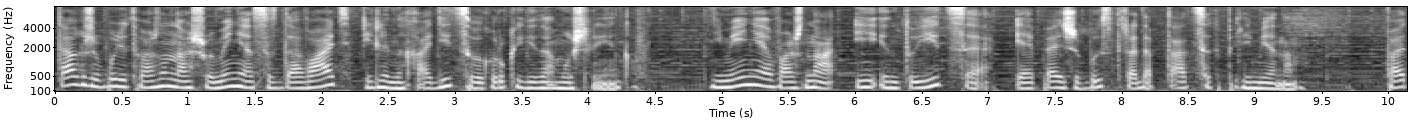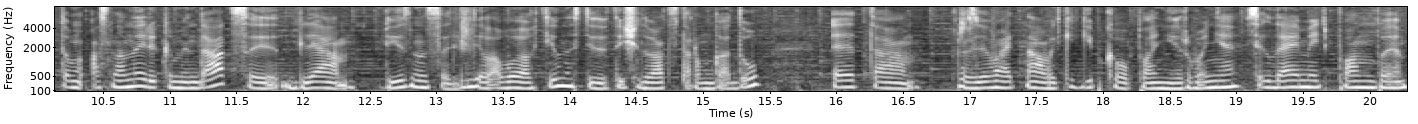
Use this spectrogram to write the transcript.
Также будет важно наше умение создавать или находить свой круг единомышленников. Не менее важна и интуиция, и опять же быстрая адаптация к переменам. Поэтому основные рекомендации для бизнеса, для деловой активности в 2022 году – Это развивать навыки гибкого планирования, всегда иметь план «Б»,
